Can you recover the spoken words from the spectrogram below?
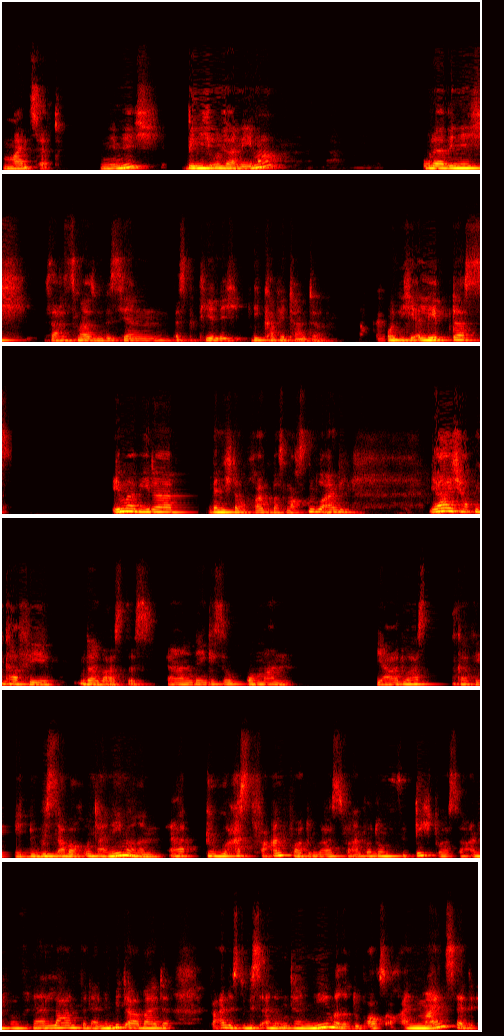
Mindset. Nämlich, bin ich Unternehmer oder bin ich, ich sage jetzt mal so ein bisschen respektierlich, die Kaffeetante? Okay. Und ich erlebe das immer wieder, wenn ich dann frage, was machst du eigentlich? Ja, ich habe einen Kaffee. Und dann war es das. Ja, dann denke ich so, oh Mann, ja, du hast Kaffee. Du bist aber auch Unternehmerin. Ja? Du hast Verantwortung. Du hast Verantwortung für dich. Du hast Verantwortung für deinen Laden, für deine Mitarbeiter, für alles. Du bist eine Unternehmerin. Du brauchst auch ein Mindset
